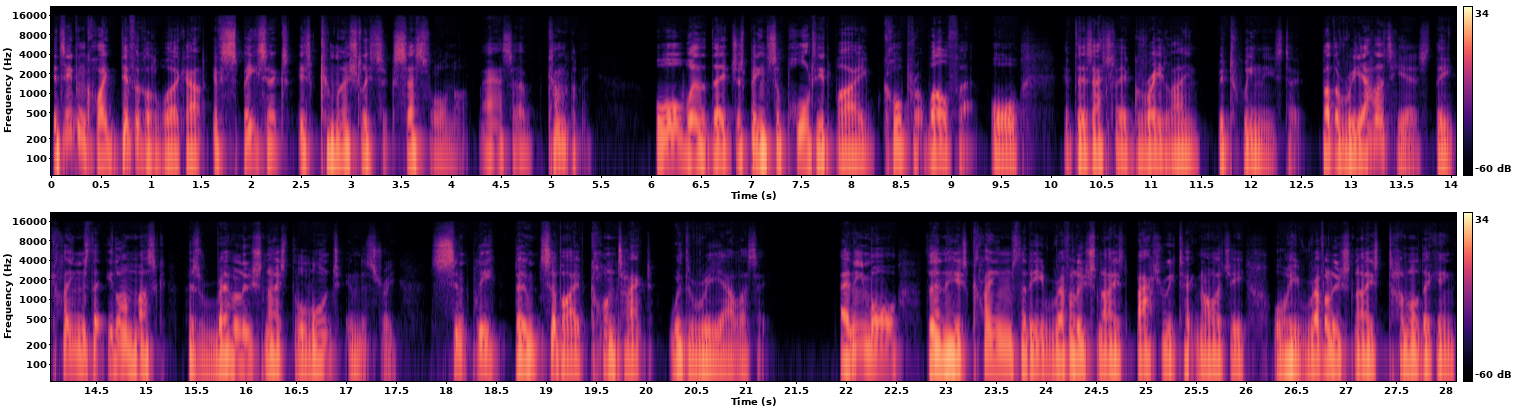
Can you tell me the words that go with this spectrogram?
It's even quite difficult to work out if SpaceX is commercially successful or not as a company, or whether they're just being supported by corporate welfare, or if there's actually a grey line between these two. But the reality is, the claims that Elon Musk has revolutionized the launch industry simply don't survive contact with reality. Any more than his claims that he revolutionized battery technology or he revolutionized tunnel digging,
